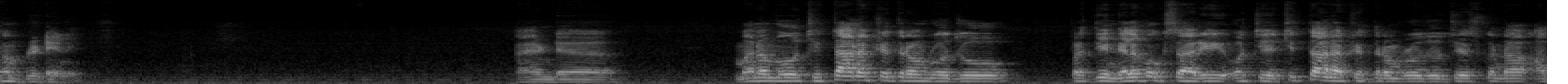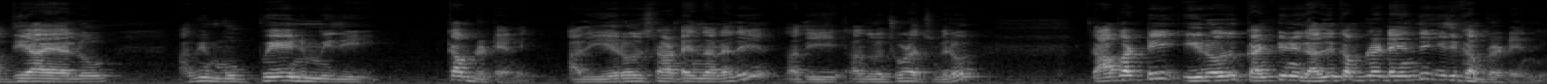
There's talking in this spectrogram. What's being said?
కంప్లీట్ అయినాయి. అండ్ మనము చిత్తా నక్షత్రం రోజు ప్రతి నెలకు ఒకసారి వచ్చే చిత్తా నక్షత్రం రోజు చేసుకున్న అధ్యాయాలు అవి ముప్పై ఎనిమిది కంప్లీట్ అయినాయి. అది ఏ రోజు స్టార్ట్ అయింది అనేది అది అందులో చూడొచ్చు మీరు. కాబట్టి ఈరోజు కంటిన్యూగా అది కంప్లీట్ అయింది ఇది కంప్లీట్ అయింది.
